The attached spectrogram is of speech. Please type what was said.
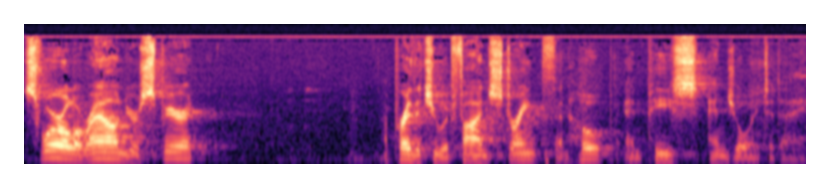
swirl around your spirit, I pray that you would find strength and hope and peace and joy today.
